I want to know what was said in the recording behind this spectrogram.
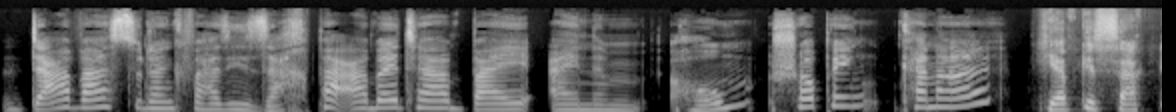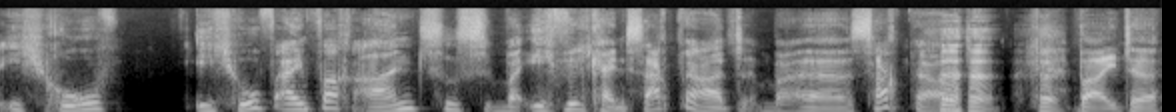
da warst du dann quasi Sachbearbeiter bei einem Home-Shopping-Kanal? Ich habe gesagt, ich rufe ich ruf einfach an, zu, weil ich will kein Sachbearbeiter, äh, Sachbearbeiter weiter,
